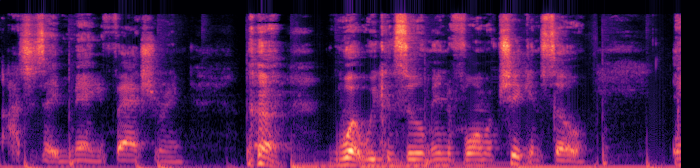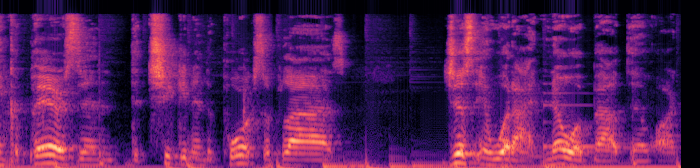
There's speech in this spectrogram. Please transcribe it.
I should say, manufacturing what we consume in the form of chicken. So, in comparison, the chicken and the pork supplies, just in what I know about them, are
